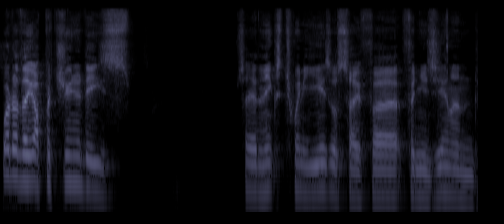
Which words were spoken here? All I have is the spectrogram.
what are the opportunities, say, the next 20 years or so for, for New Zealand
